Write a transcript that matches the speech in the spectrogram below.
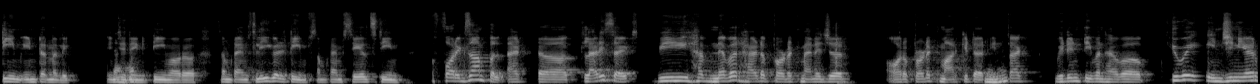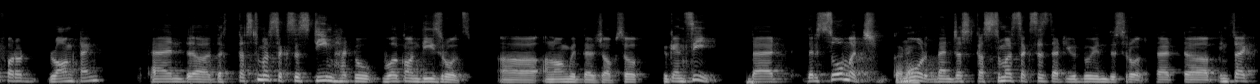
team internally, engineering uh-huh. team or a, sometimes legal team, sometimes sales team. For example, at uh, Clarisights, we have never had a product manager or a product marketer. Mm-hmm. In fact, we didn't even have a QA engineer for a long time. And uh, the customer success team had to work on these roles uh, along with their job. So you can see that there is so much Correct. more than just customer success that you do in this role that uh, in fact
